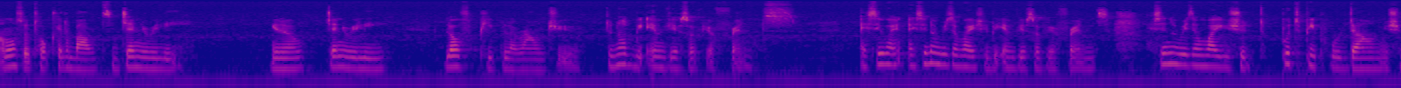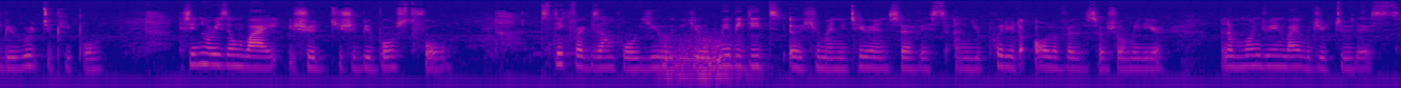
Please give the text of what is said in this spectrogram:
I'm also talking about generally. You know, generally, love people around you. Do not be envious of your friends I see why I see no reason why you should be envious of your friends. I see no reason why you should put people down. You should be rude to people. I see no reason why you should you should be boastful. Take for example, you you maybe did a humanitarian service and you put it all over the social media, and I'm wondering why would you do this?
